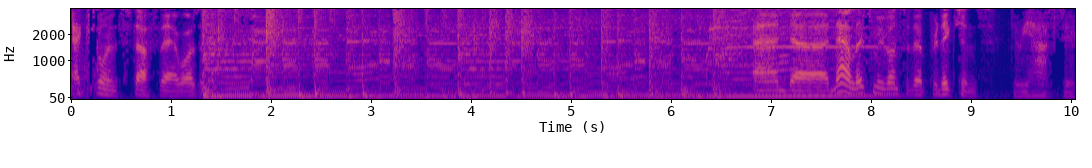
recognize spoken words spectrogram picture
Excellent stuff there, wasn't it? And uh, now let's move on to the predictions. Do we have to?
